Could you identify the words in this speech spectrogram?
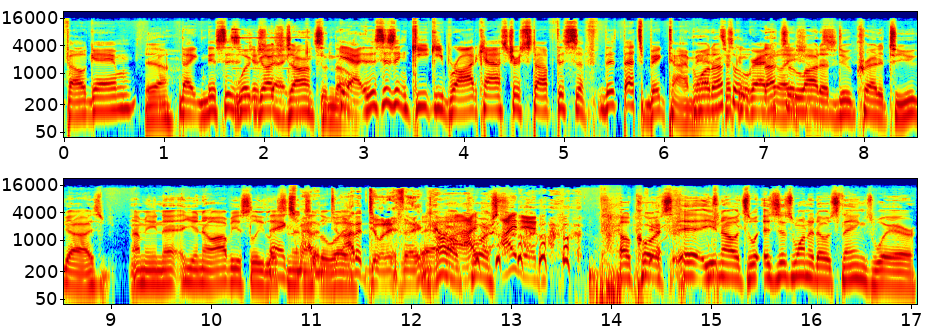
NFL game. Yeah. like this isn't With just Gus a- Johnson, though. Yeah, this isn't geeky broadcaster stuff. This is a this, that's big time, man. Well, that's so a that's a lot of due credit to you guys. I mean, uh, you know, obviously Thanks, listening man. to the way. I didn't do anything. Oh, of course. I, I did. of course, it, you know, it's it's just one of those things where,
